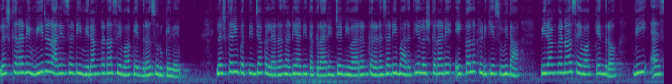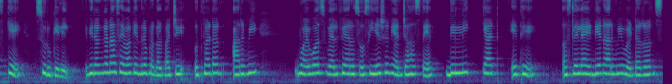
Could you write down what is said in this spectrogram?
लष्कराने वीर नारींसाठी वीरांगणा सेवा केंद्र सुरू केले. लष्करी पत्नींच्या कल्याणासाठी आणि तक्रारींचे निवारण करण्यासाठी भारतीय लष्कराने एकल खिडकी सुविधा विरांगणा सेवा केंद्र व्ही एस के सुरू केली. विरांगणा सेवा केंद्र प्रकल्पाची उद्घाटन आर्मी व्हॉयवर्स वेलफेअर असोसिएशन यांच्या हस्ते दिल्ली कॅट येथे असलेल्या Indian army veterans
